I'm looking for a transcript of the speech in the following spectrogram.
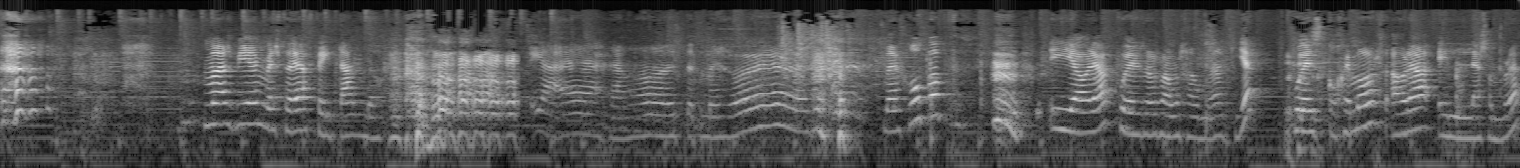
Más bien me estoy afeitando. Y ahora pues nos vamos a maquillar. Pues cogemos ahora el- la sombra.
